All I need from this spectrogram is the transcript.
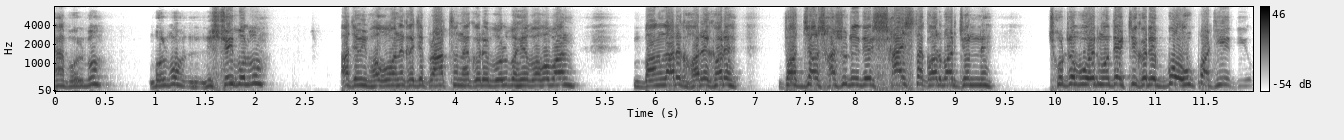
হ্যাঁ বলব। বলব? নিশ্চয়ই বলব। আজ আমি ভগবানের কাছে প্রার্থনা করে বলব হে ভগবান বাংলার ঘরে ঘরে দজ্জাল শাশুড়িদের সায়স্তা করবার জন্য ছোট বউয়ের মধ্যে একটি করে বউ পাঠিয়ে দিও।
